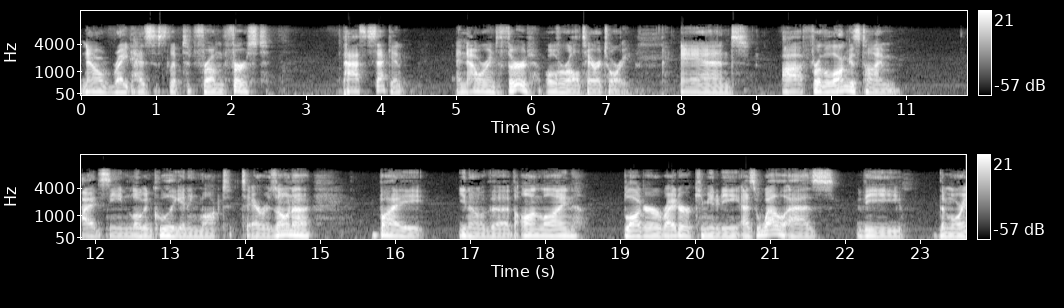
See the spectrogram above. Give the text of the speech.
now Wright has slipped from first past second, and now we're into third overall territory. And uh, for the longest time, I had seen Logan Cooley getting mocked to Arizona by, you know, the the online blogger writer community as well as the the more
